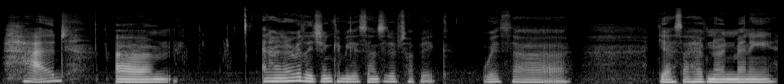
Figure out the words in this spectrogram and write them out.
had. Um, and I know religion can be a sensitive topic with, uh, yes, I have known many,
